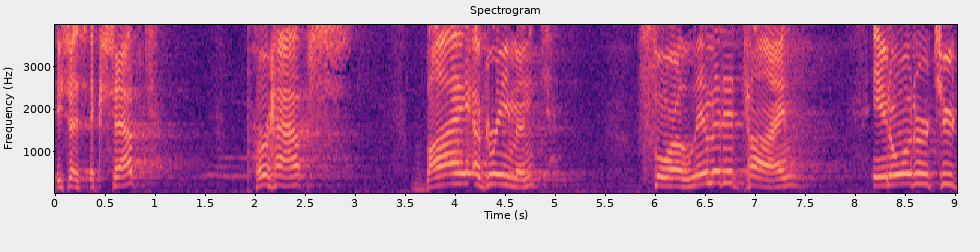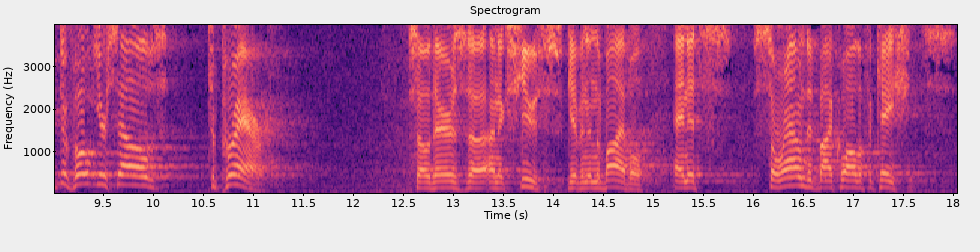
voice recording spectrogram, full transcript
He says, except, perhaps, by agreement, for a limited time, in order to devote yourselves to prayer. So there's uh, an excuse given in the Bible, and it's surrounded by qualifications.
